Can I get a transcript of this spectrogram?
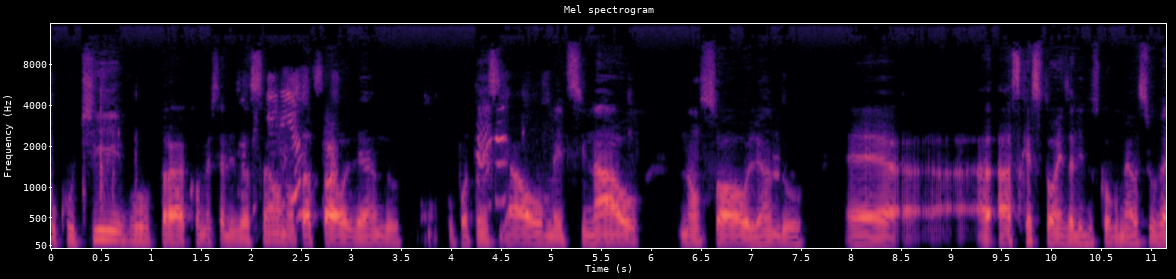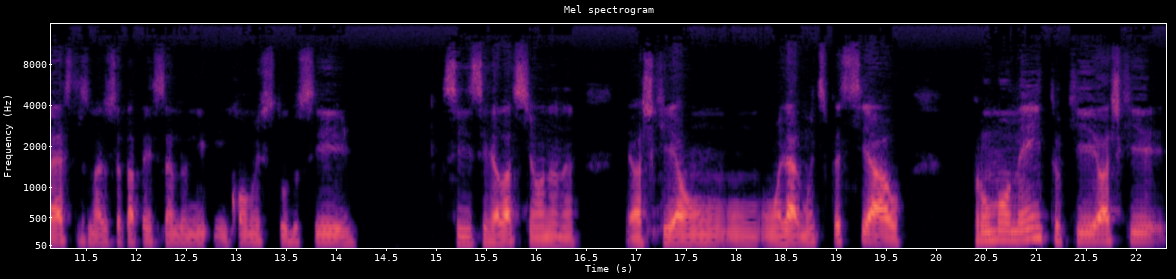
o cultivo para comercialização, não está só olhando o potencial medicinal, não só olhando é, as questões ali dos cogumelos silvestres, mas você está pensando em como o estudo se, se, se relaciona, né? Eu acho que é um, um, um olhar muito especial para um momento que eu acho que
